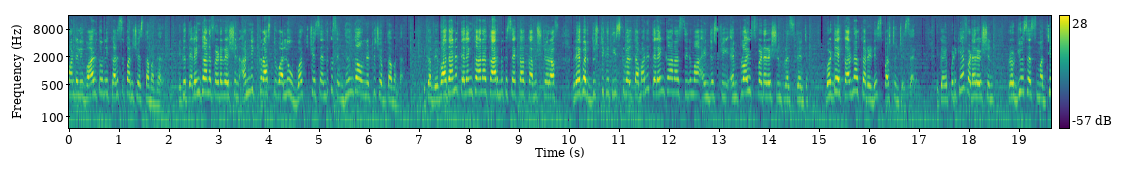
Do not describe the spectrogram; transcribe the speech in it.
మండలి వారితోనే కలిసి పనిచేస్తామన్నారు. ఇక తెలంగాణ ఫెడరేషన్ అన్ని క్రాఫ్ట్ వాళ్ళు వర్క్ చేసేందుకు సిద్ధంగా ఉన్నట్లు చెబుతామన్నారు. ఇక వివాదాన్ని తెలంగాణ కార్మిక శాఖ కమిషనర్ ఆఫ్ లేబర్ దృష్టికి తీసుకువెళ్తామని Telangana cinema industry employees federation president Vadde Karunakar Reddy స్పష్టం చేశారు. ఇక ఇప్పటికే ఫెడరేషన్ ప్రొడ్యూసర్స్ మధ్య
